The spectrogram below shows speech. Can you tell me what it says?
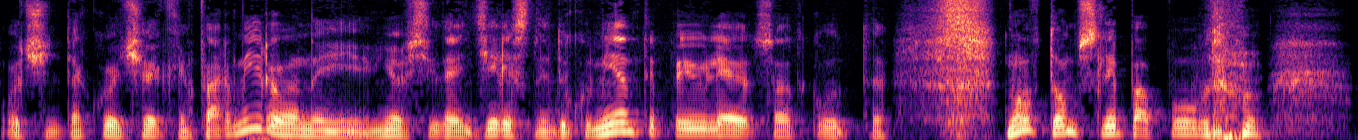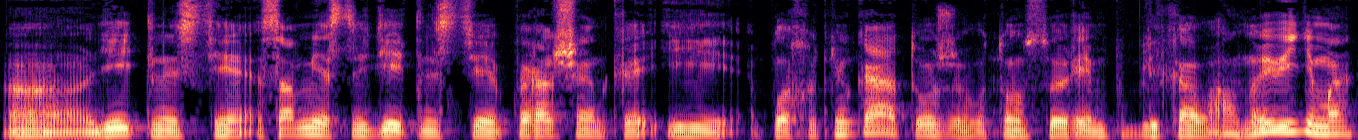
очень такой человек информированный, у него всегда интересные документы появляются откуда-то, но в том числе по поводу а, деятельности, совместной деятельности Порошенко и Плохотнюка тоже вот он в свое время публиковал. Ну и, видимо,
